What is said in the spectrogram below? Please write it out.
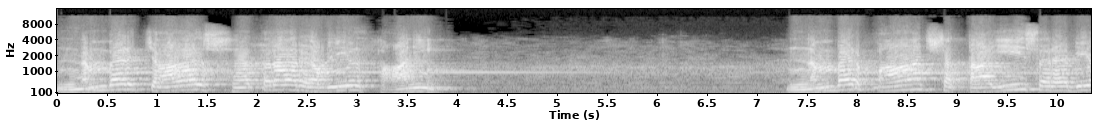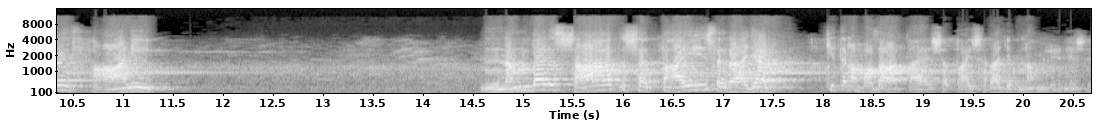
نمبر چار سترہ ربیع الثانی نمبر پانچ ستائیس ربیع الثانی نمبر سات ستائیس راجب کتنا مزہ آتا ہے ستائیس راجب نام لینے سے.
